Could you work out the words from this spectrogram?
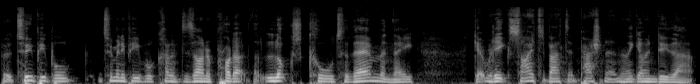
But two people too many people kind of design a product that looks cool to them and they get really excited about it and passionate and then they go and do that.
